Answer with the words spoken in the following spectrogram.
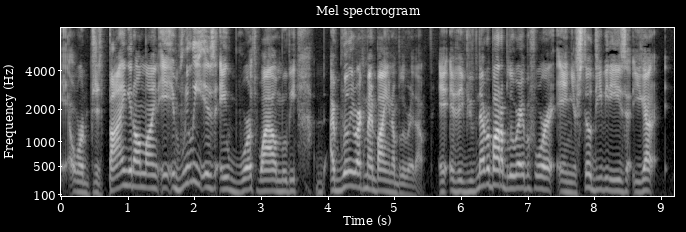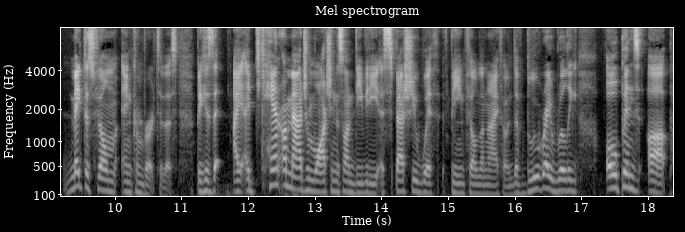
eh, or just buying it online. It really is a worthwhile movie. I really recommend buying it on Blu-ray, though. If you've never bought a Blu-ray before and you're still DVDs, you got make this film and convert to this because I, I can't imagine watching this on DVD, especially with being filmed on an iPhone. The Blu-ray really opens up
